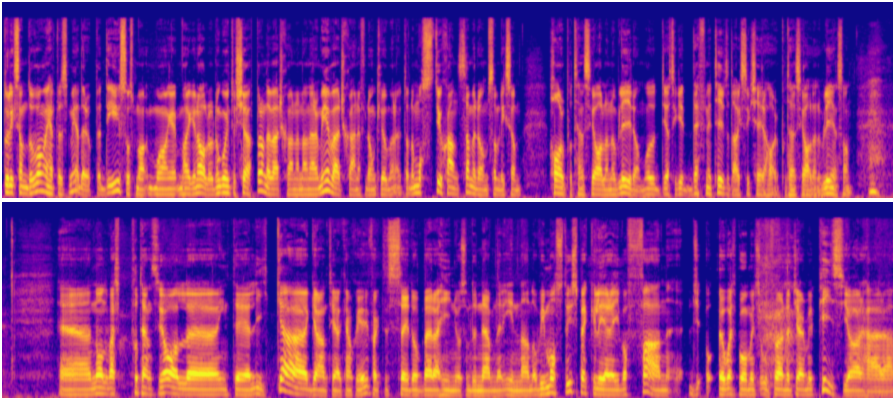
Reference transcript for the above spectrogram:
då, liksom, då var man helt plötsligt med där uppe. Det är ju så små marginaler och de går inte att köpa de där världsstjärnorna när de är världsstjärnor för de klubbarna utan de måste ju chansa med de som liksom har potentialen att bli dem och jag tycker definitivt att Alex Teixeira har potentialen att bli en sån. Eh, någon vars potential eh, inte är lika garanterad kanske är ju faktiskt Seido Berahino som du nämner innan. Och vi måste ju spekulera i vad fan West Bromwich ordförande Jeremy Peace gör här. eh,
